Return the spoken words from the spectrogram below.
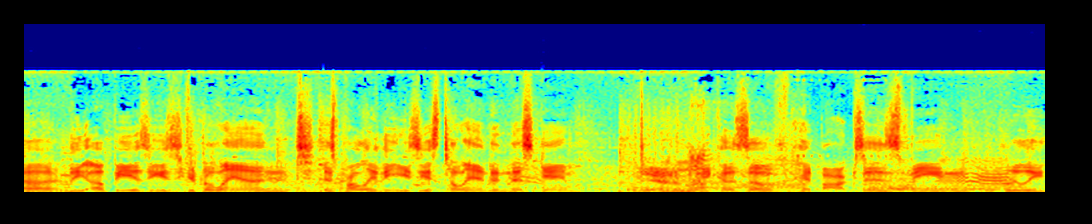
Uh, the uppy is easier to land, is probably the easiest to land in this game. Because of hitboxes being really,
